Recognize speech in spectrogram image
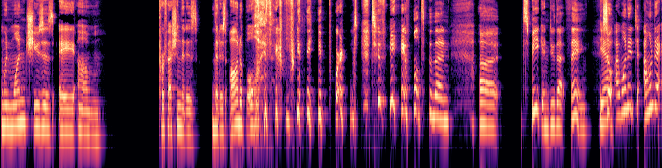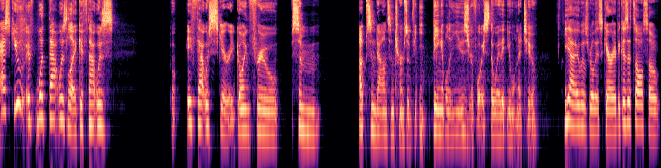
when one chooses a um profession that is that is audible it's like really important to be able to then uh speak and do that thing yeah. So I wanted to I wanted to ask you if what that was like, if that was if that was scary going through some ups and downs in terms of being able to use your voice the way that you wanted to. Yeah, it was really scary because it's also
